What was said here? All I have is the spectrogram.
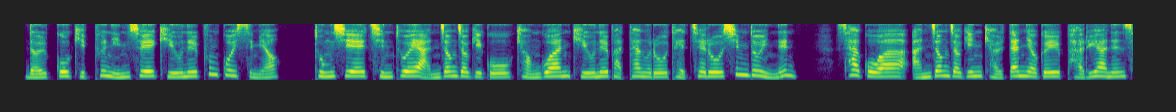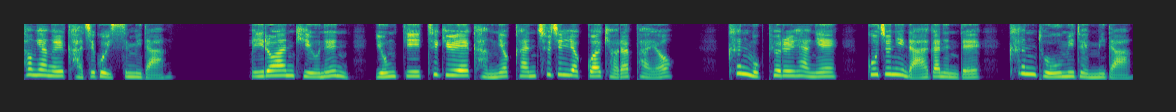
넓고 깊은 임수의 기운을 품고 있으며 동시에 진토의 안정적이고 견고한 기운을 바탕으로 대체로 심도 있는 사고와 안정적인 결단력을 발휘하는 성향을 가지고 있습니다. 이러한 기운은 용띠 특유의 강력한 추진력과 결합하여 큰 목표를 향해 꾸준히 나아가는데 큰 도움이 됩니다.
